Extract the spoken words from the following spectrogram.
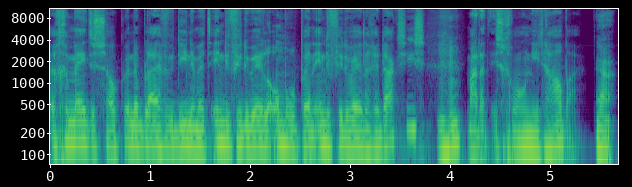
gemeentes zou kunnen blijven bedienen... met individuele omroepen en individuele redacties. Mm -hmm. Maar dat is gewoon niet haalbaar. Ja.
